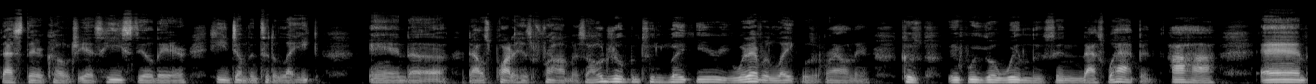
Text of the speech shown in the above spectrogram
that's their coach. Yes, he's still there. He jumped into the lake and uh, that was part of his promise. I'll jump into the Lake Erie, whatever lake was around there, because if we go winless, and that's what happened. Ha ha. And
